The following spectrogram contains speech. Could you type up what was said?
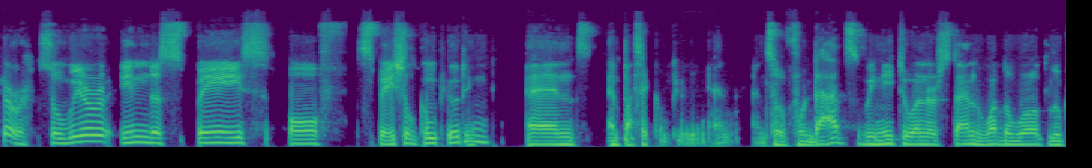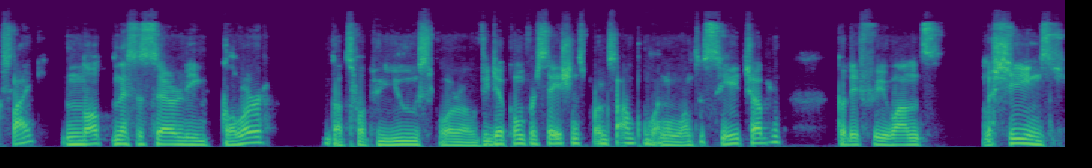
Sure. So we're in the space of spatial computing and empathic computing. And, and so for that, we need to understand what the world looks like, not necessarily color. That's what we use for video conversations, for example, when we want to see each other. But if we want machines,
